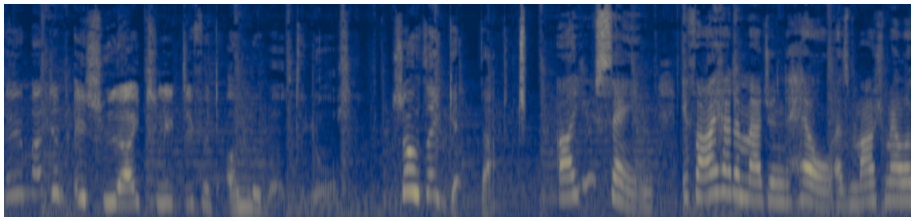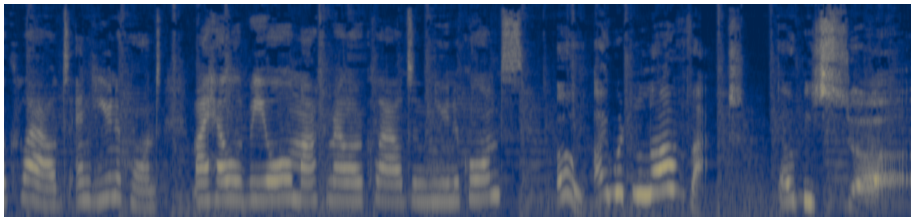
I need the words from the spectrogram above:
They imagined a slightly different underworld to yours, so they get that. Are you saying if I had imagined hell as marshmallow clouds and unicorns, my hell would be all marshmallow clouds and unicorns? Oh, I would love that. That would be so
